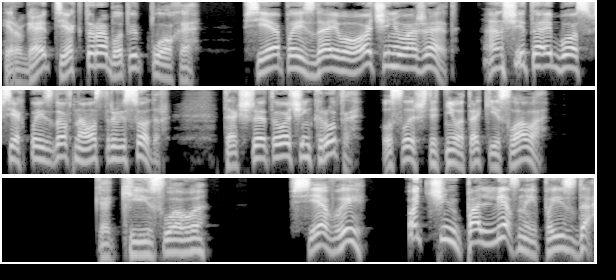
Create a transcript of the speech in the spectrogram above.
и ругает тех, кто работает плохо. Все поезда его очень уважают. Он, считай, босс всех поездов на острове Содор. Так что это очень круто, услышать от него такие слова. Какие слова? Все вы очень полезные поезда.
